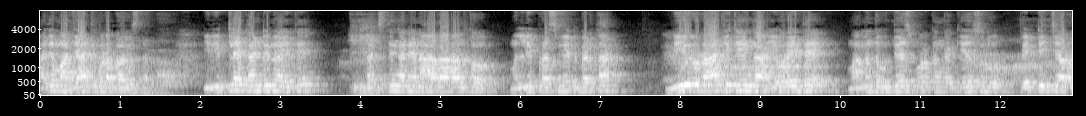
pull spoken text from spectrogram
అదే మా జాతి కూడా భావిస్తారు. ఇది ఇట్లే కంటిన్యూ అయితే ఖచ్చితంగా నేను ఆధారాలతో మళ్ళీ ప్రెస్ మీట్ పెడతా. మీరు రాజకీయంగా ఎవరైతే మా మీద ఉద్దేశపూర్వకంగా కేసులు పెట్టించారో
